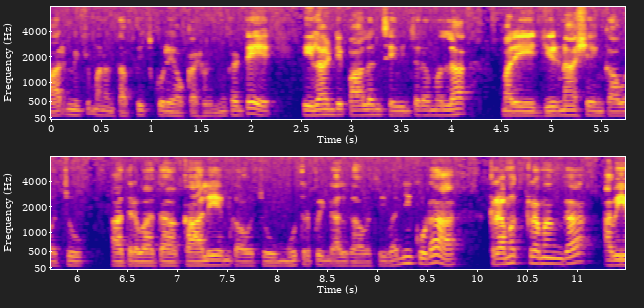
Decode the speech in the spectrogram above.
బారి నుంచి మనం తప్పించుకునే అవకాశం ఉంది. ఎందుకంటే ఇలాంటి పాలను సేవించడం వల్ల మరి జీర్ణాశయం కావచ్చు ఆ తర్వాత కాలేయం కావచ్చు మూత్రపిండాలు కావచ్చు ఇవన్నీ కూడా క్రమక్రమంగా అవి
